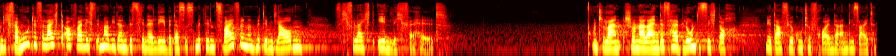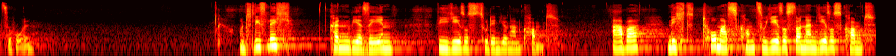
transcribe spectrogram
Und ich vermute vielleicht auch, weil ich es immer wieder ein bisschen erlebe, dass es mit den Zweifeln und mit dem Glauben sich vielleicht ähnlich verhält. Und schon allein deshalb lohnt es sich doch, mir dafür gute Freunde an die Seite zu holen. Und schließlich können wir sehen, wie Jesus zu den Jüngern kommt. Aber nicht Thomas kommt zu Jesus, sondern Jesus kommt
